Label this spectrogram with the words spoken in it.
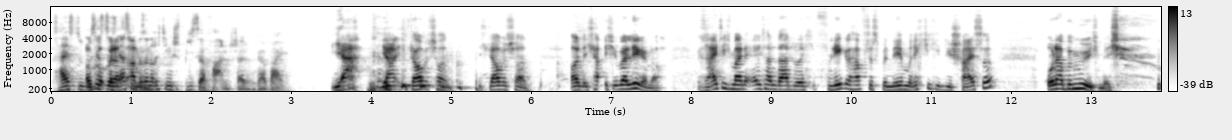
Das heißt, du bist jetzt das das erste Mal bei so einer richtigen Spießerveranstaltung dabei. Ja, ja, ich glaube schon. Ich glaube schon. Und ich, ich überlege noch, reite ich meine Eltern da durch pflegelhaftes Benehmen richtig in die Scheiße oder bemühe ich mich?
